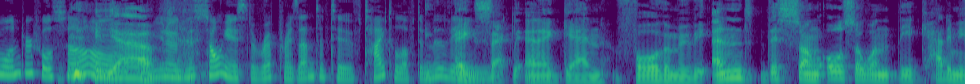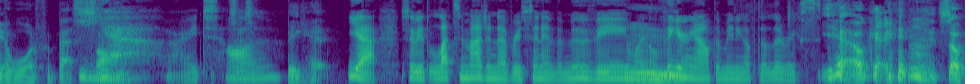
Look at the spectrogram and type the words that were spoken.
wonderful song. Yeah. You know, this song is the representative title of the movie. Exactly. And again, for the movie. And this song also won the Academy Award for Best Song. Yeah, right. So it's a Uh, big hit. yeah, so it lets imagine every scene in the movie while figuring out the meaning of the lyrics. Yeah, okay. Hmm. So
